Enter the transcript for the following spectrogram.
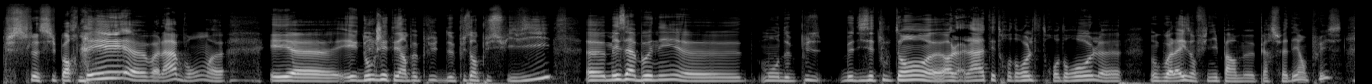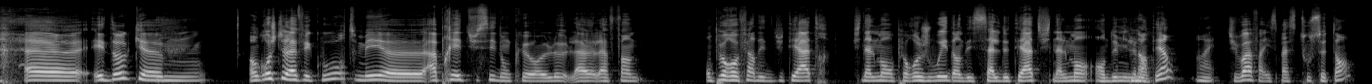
plus le supporter. voilà, bon. et, et donc, j'étais un peu plus, de plus en plus suivie. Mes abonnés m'ont de plus, me disaient tout le temps euh, Oh là là, t'es trop drôle, t'es trop drôle. Euh, donc voilà, ils ont fini par me persuader en plus. Euh, et donc, en gros, je te la fais courte, mais euh, après, tu sais, donc euh, le- la, la fin, on peut refaire des- du théâtre. Finalement, on peut rejouer dans des salles de théâtre finalement en 2021. Ouais. Tu vois, enfin, il se passe tout ce temps.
